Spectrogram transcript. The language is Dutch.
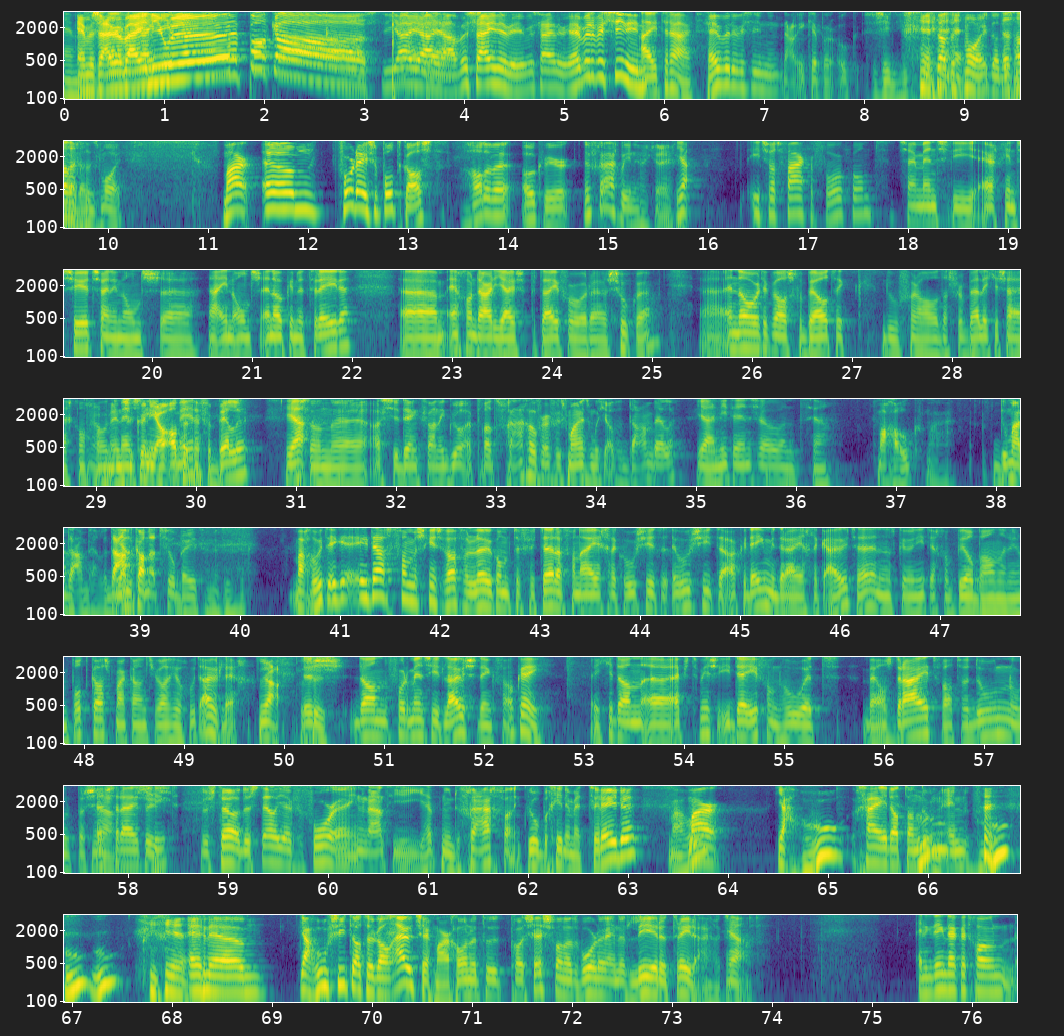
En we zijn weer bij een nieuwe podcast. Ja, ja, ja, we zijn er weer. We zijn er weer. Hebben we er weer zin in? Uiteraard. Hebben we er weer zin in? Nou, ik heb er ook zin in. Dus dat is mooi. Dat, Dat is, dat is mooi. Maar ehm, voor deze podcast hadden we ook weer een vraag binnengekregen. Ja. Iets wat vaker voorkomt. Het zijn mensen die erg geïnteresseerd zijn in ons, eh, nou, in ons en ook in het treden. Ehm, en gewoon daar de juiste partij voor eh, zoeken. Eh, en dan word ik wel eens gebeld. Ik doe vooral dat soort belletjes eigenlijk. Om Ja, gewoon mensen, mensen kunnen jou altijd even bellen. Ja, Dus dan, eh, als je denkt van, ik wil even wat vragen over FX Minds, moet je altijd Daan bellen. ja, niet en zo. Want, ja. Mag ook, maar doe maar Daan bellen. Daan Ja. kan het veel beter natuurlijk. Maar goed, ik, ik dacht van misschien is het wel veel leuk om te vertellen van eigenlijk hoe ziet, hoe ziet de academie er eigenlijk uit. Hè? En dat kunnen we niet echt op beeld behandelen in een podcast, maar ik kan het je wel heel goed uitleggen. Ja, precies. Dus dan voor de mensen die het luisteren, denken van oké, weet je, dan eh, heb je tenminste een idee van hoe het bij ons draait, wat we doen, hoe het proces Ja, eruit precies. ziet. Dus stel, dus stel je even voor, hè, inderdaad, je, je hebt nu de vraag van, ik wil beginnen met traden. Maar hoe? Maar ja, hoe ga je dat dan Hoe? doen? En hoe, hoe, hoe? En ehm, ja, hoe ziet dat er dan uit, zeg maar? Gewoon het, het proces van het worden en het leren traden eigenlijk. Ja. En ik denk dat ik het gewoon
